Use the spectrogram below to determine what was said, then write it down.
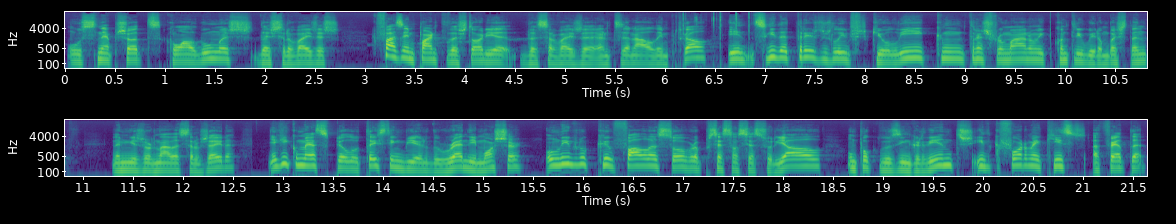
o snapshot com algumas das cervejas que fazem parte da história da cerveja artesanal em Portugal e de seguida três dos livros que eu li que me transformaram e que contribuíram bastante na minha jornada cervejeira. E aqui começo pelo Tasting Beer do Randy Mosher, um livro que fala sobre a percepção sensorial, um pouco dos ingredientes e de que forma é que isso afeta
